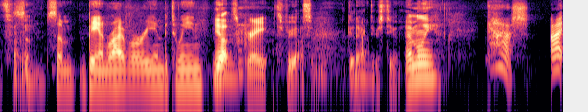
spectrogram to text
It's funny. some some band rivalry in between. Yep. it's great. It's pretty awesome. Good actors too. Emily, Gosh, I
